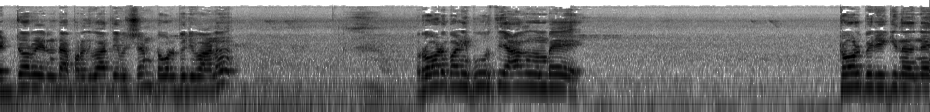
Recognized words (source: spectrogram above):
എഡിറ്റോറിയലിന്റെ പ്രതിപാദ്യ വിഷയം ടോൾ പിരിവാണ്. റോഡ് പണി പൂർത്തിയാകും മുമ്പേ ടോൾ പിരിക്കുന്നതിന്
